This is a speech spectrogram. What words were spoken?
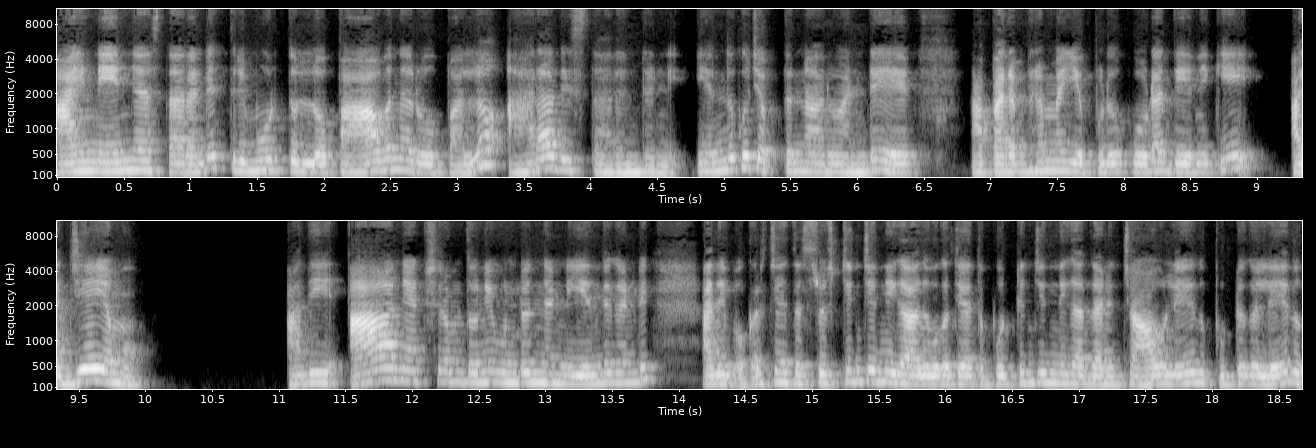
ఆయన్ని ఏం చేస్తారంటే త్రిమూర్తుల్లో పావన రూపాల్లో ఆరాధిస్తారంటండి. ఎందుకు చెప్తున్నారు అంటే ఆ పరబ్రహ్మ ఎప్పుడు కూడా దేనికి? అజేయము. అది ఆ అనే అక్షరంతోనే ఉంటుందండి. ఎందుకంటే అది ఒకరి చేత సృష్టించింది కాదు ఒక చేత పుట్టించింది కాదు దానికి చావు లేదు పుట్టుక లేదు.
